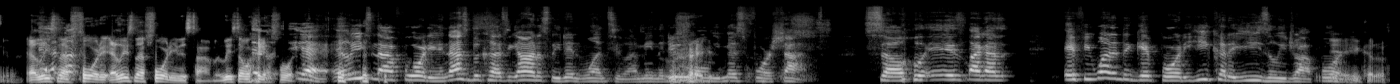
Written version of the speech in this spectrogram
yeah. At least not 40. At least not 40 this time. At least I want to 40. Yeah, at least not 40. And that's because he honestly didn't want to. I mean, the dude right. only missed four shots. So it's like I if he wanted to get 40, he could have easily dropped 40. Yeah, he could have.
